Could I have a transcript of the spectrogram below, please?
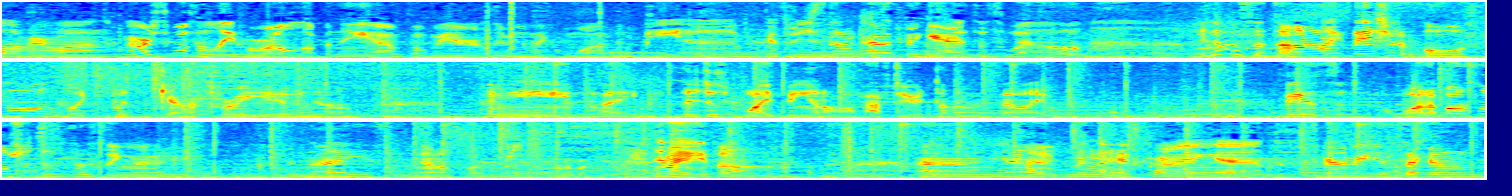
Hello everyone. We were supposed to leave around 11 a.m. but we are leaving like 1 p.m. because we just got Costco gas as well. You know, so dumb. Like they should also like put gas for you. You know. I mean, like they're just wiping it off after you're done with it. Like because what about social distancing, right? It's nice, you know. But. Anyways, um, um, yeah, Midnight is crying, and this is gonna be his second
